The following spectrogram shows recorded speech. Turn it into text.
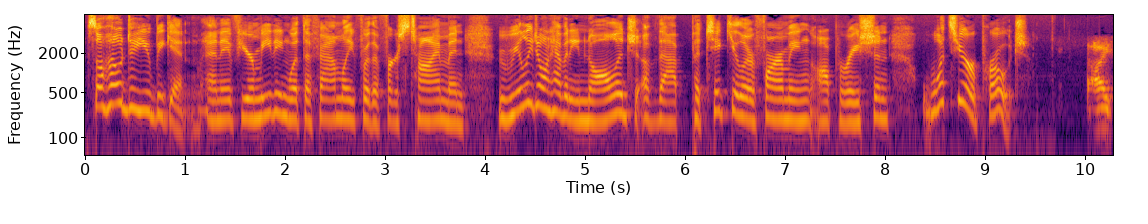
So, how do you begin? And if you're meeting with a family for the first time and really don't have any knowledge of that particular farming operation, what's your approach? I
